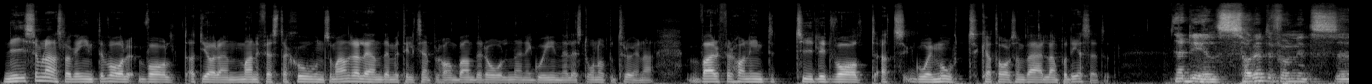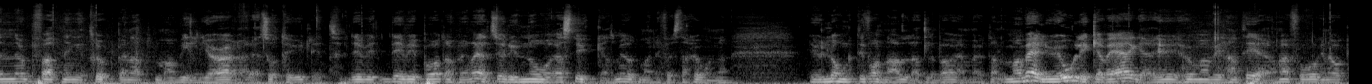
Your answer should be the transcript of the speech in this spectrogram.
Ni som landslag har inte val, valt att göra en manifestation som andra länder med till exempel ha en banderoll när ni går in eller står något på tröjorna. Varför har ni inte tydligt valt att gå emot Qatar som värdland på det sättet? Ja, dels har det inte funnits en uppfattning i truppen att man vill göra det så tydligt. Det vi, det vi pratar om generellt så är det ju några stycken som har gjort manifestationer. Det är ju långt ifrån alla till att börja med. Utan man väljer ju olika vägar i hur man vill hantera de här frågorna. Och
